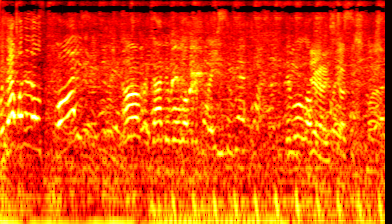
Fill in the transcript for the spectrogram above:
Was that one of those flies? Oh, my God. They're all over the place. They're all over Yeah, the he's place. got the smile.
